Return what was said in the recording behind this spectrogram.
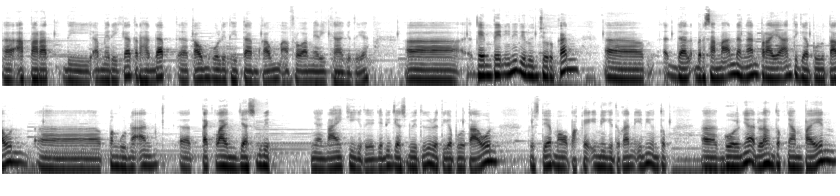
uh, aparat di Amerika terhadap uh, kaum kulit hitam kaum Afro Amerika gitu ya. Uh, campaign ini diluncurkan uh, bersamaan dengan perayaan 30 tahun uh, penggunaan uh, tagline Just Do It nya Nike gitu ya. Jadi Just Do It itu udah 30 tahun terus dia mau pakai ini gitu kan. Ini untuk uh, goalnya adalah untuk nyampain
